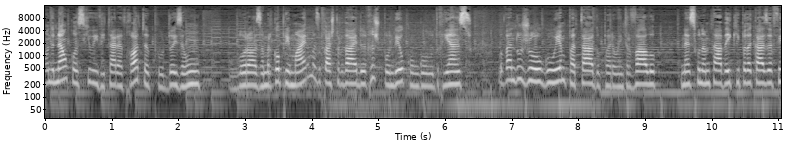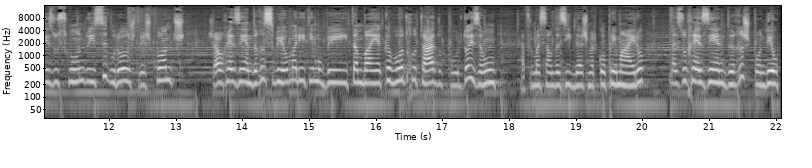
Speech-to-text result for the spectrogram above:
onde não conseguiu evitar a derrota por 2 a 1. O Lourosa marcou primeiro, mas o Castro Daire respondeu com um golo de rianço, levando o jogo empatado para o intervalo. Na segunda metade, a equipa da casa fez o segundo e segurou os três pontos. Já o Rezende recebeu o Marítimo B e também acabou derrotado por 2 a 1. A formação das ilhas marcou primeiro, mas o Rezende respondeu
